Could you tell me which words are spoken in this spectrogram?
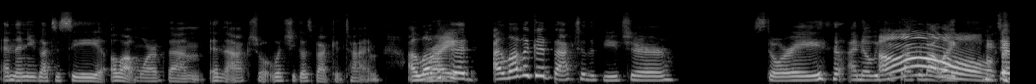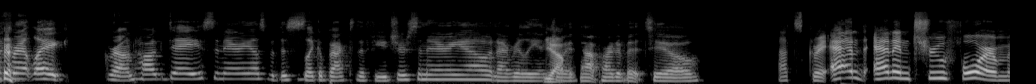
and then you got to see a lot more of them in the actual when she goes back in time i love right. a good i love a good back to the future story i know we keep oh. talking about like oh. different like groundhog day scenarios but this is like a back to the future scenario and i really enjoyed yeah. that part of it too that's great and and in true form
